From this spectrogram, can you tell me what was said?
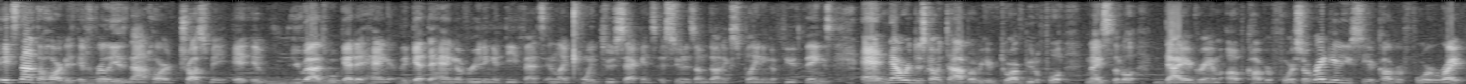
it's not the hardest. It really is not hard. Trust me. It, it, you guys will get it hang, the get the hang of reading a defense in like 0.2 seconds as soon as I'm done explaining a few things. And now we're just going to top over here to our beautiful, nice little diagram of cover four. So right here you see a cover four, right?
